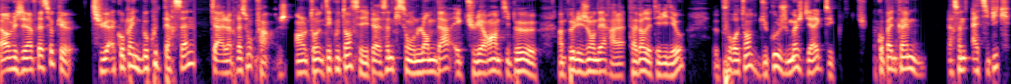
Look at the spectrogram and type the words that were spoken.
Non mais j'ai l'impression que tu accompagnes beaucoup de personnes. Tu as l'impression enfin en t'écoutant c'est des personnes qui sont lambda et que tu les rends un petit peu un peu légendaires à la faveur de tes vidéos. Pour autant du coup moi je dirais que tu accompagnes quand même personnes atypiques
